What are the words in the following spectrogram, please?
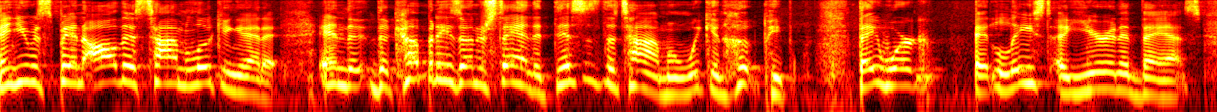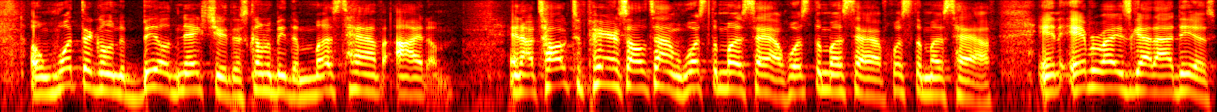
And you would spend all this time looking at it. And the, the companies understand that this is the time when we can hook people. They work at least a year in advance on what they're going to build next year that's going to be the must have item. And I talk to parents all the time what's the must have? What's the must have? What's the must have? And everybody's got ideas.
